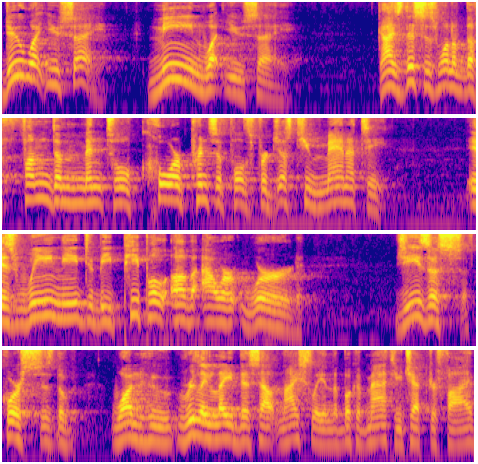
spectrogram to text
Do what you say, mean what you say. Guys, this is one of the fundamental core principles for just humanity is we need to be people of our word. Jesus, of course, is the one who really laid this out nicely in the book of Matthew, chapter 5.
